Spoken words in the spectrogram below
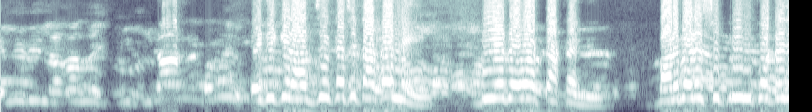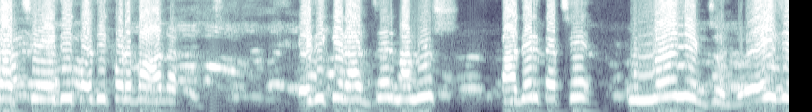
এলইডি লাগানো কি বিরাট বড় এদিকে রাজ্যের কাছে টাকা নেই দিয়ে দেওয়ার টাকা নেই। বারবার সুপ্রিম কোর্টে যাচ্ছে, এদিক ওদিক করে বাহানা করছে। এদিকে রাজ্যের মানুষ তাদের কাছে উন্নয়নের জন্য, এই যে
